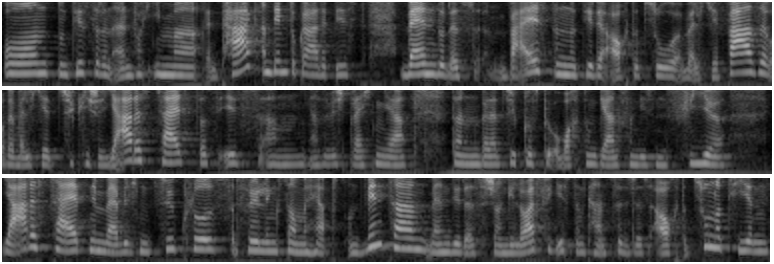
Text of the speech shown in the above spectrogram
und notierst du dann einfach immer den Tag, an dem du gerade bist. Wenn du das weißt, dann notiere dir auch dazu, welche Phase oder welche zyklische Jahreszeit das ist. Ähm, also wir sprechen ja dann bei der Zyklusbeobachtung gern von diesen vier Jahreszeiten im weiblichen Zyklus, Frühling, Sommer, Herbst und Winter. Wenn dir das schon geläufig ist, dann kannst du dir das auch dazu notieren.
